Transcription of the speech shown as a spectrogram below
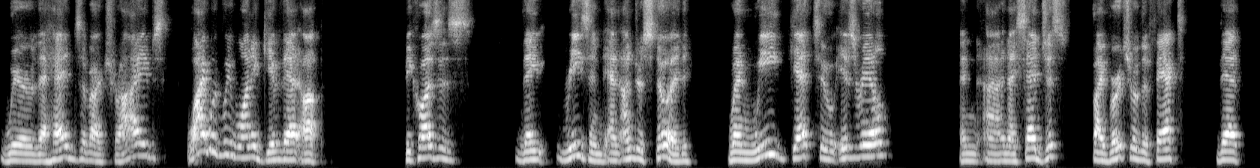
we're the heads of our tribes. Why would we want to give that up? Because as they reasoned and understood, when we get to Israel, and uh, and I said just by virtue of the fact that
